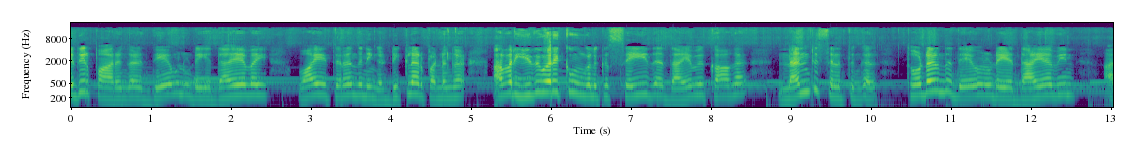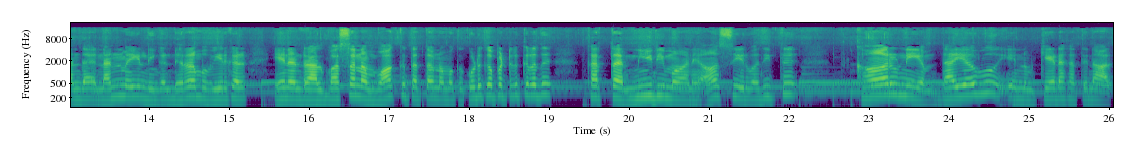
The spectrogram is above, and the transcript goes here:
எதிர்பாருங்கள். தேவனுடைய தயவை வாயை திறந்து நீங்கள் டிக்ளேர் பண்ணுங்க அவர் இதுவரைக்கும் உங்களுக்கு செய்த தயவுக்காக நன்றி செலுத்துங்கள். தொடர்ந்து தேவனுடைய தயவின் அந்த நன்மையில் நீங்கள் நிரம்புவீர்கள். ஏனென்றால் வசனம் வாக்கு தத்தம் நமக்கு கொடுக்கப்பட்டிருக்கிறது. கர்த்தர் நீதிமானை ஆசீர்வதித்து காருண்யம் தயவு என்னும் கேடகத்தினால்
